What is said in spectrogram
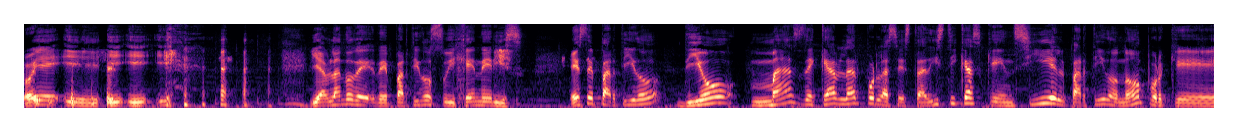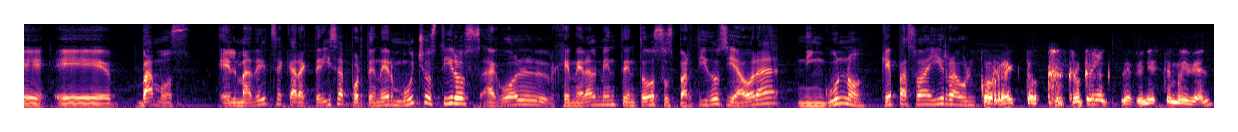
Oye, y, y, y, y, hablando de, de partidos sui generis, este partido dio más de qué hablar por las estadísticas que en sí el partido, ¿no? Porque, eh, vamos, el Madrid se caracteriza por tener muchos tiros a gol generalmente en todos sus partidos y ahora ninguno. ¿Qué pasó ahí, Raúl? Correcto. Creo que lo definiste muy bien.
